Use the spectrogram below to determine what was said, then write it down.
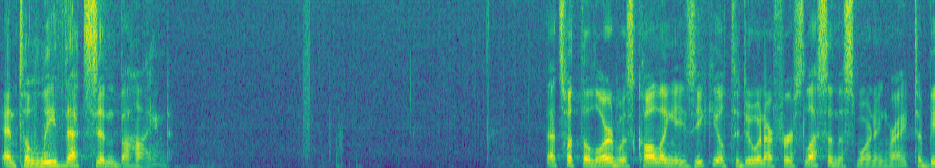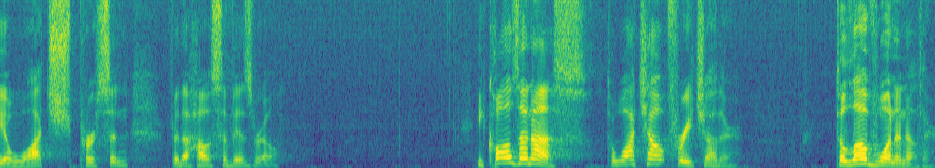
and to leave that sin behind. That's what the Lord was calling Ezekiel to do in our first lesson this morning, right? To be a watch person for the house of Israel. He calls on us to watch out for each other, to love one another,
